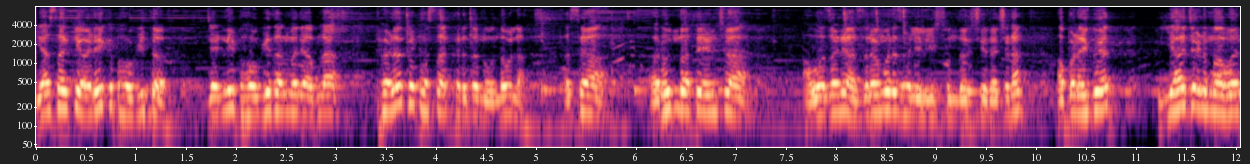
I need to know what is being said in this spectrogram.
यासारखी अनेक भावगीतं ज्यांनी भावगीतांमध्ये आपला ठळक ठसा खरं तर नोंदवला. असा अरुंदाते यांच्या आवाजाने अजरामर झालेली सुंदरशी रचना. आपण ऐकूयात. या जन्मावर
